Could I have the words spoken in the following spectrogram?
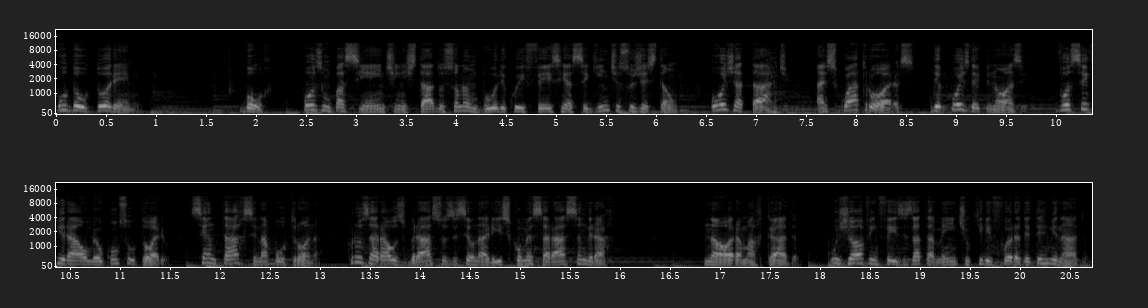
O Dr. M. Bohr pôs um paciente em estado sonambúlico e fez-lhe a seguinte sugestão: Hoje à tarde, às 4 horas, depois da hipnose, você virá ao meu consultório, sentar-se na poltrona, cruzará os braços e seu nariz começará a sangrar. Na hora marcada, o jovem fez exatamente o que lhe fora determinado.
